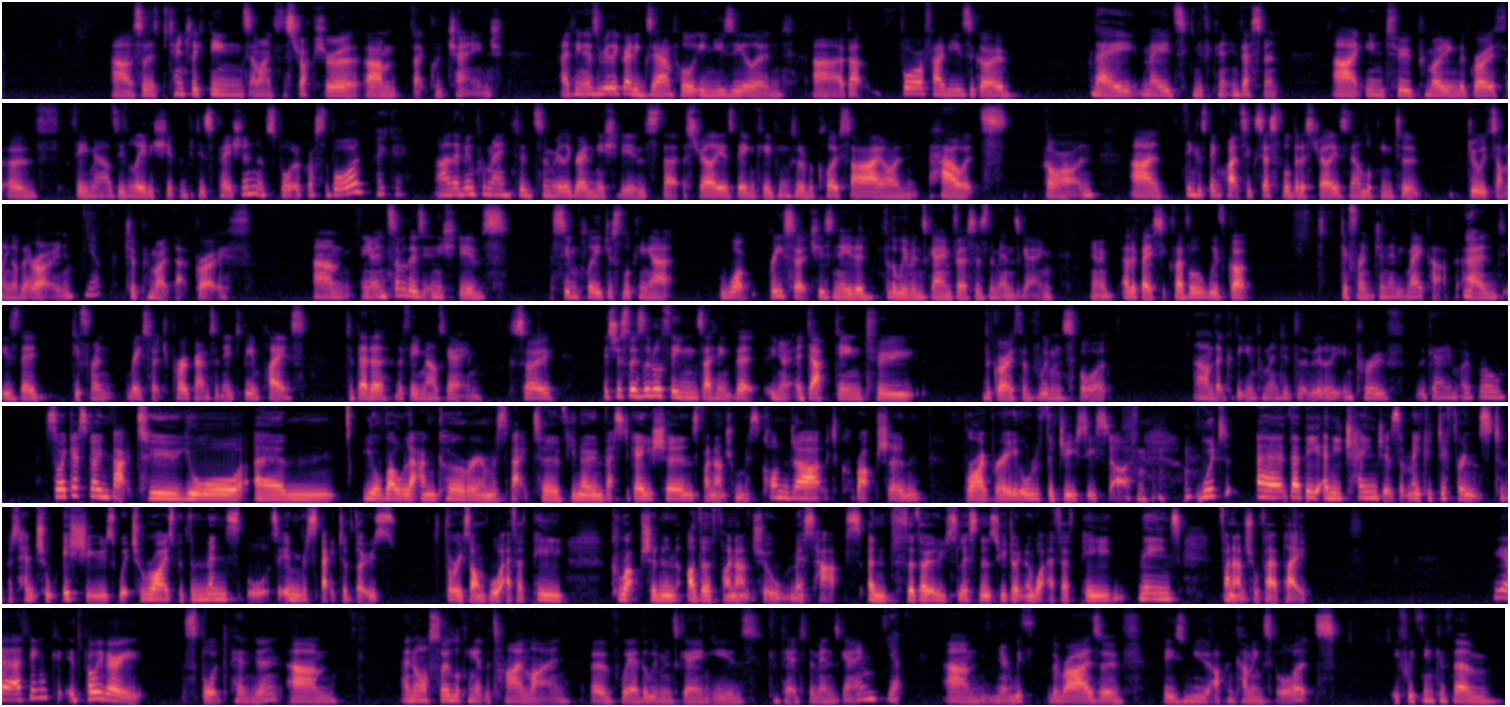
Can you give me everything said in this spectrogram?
Uh, so there's potentially things amongst the structure um, that could change. I think there's a really great example in New Zealand. Uh, about four or five years ago, they made significant investment uh, into promoting the growth of females in leadership and participation of sport across the board. Okay. Uh, they've implemented some really great initiatives that Australia's been keeping sort of a close eye on how it's gone. Uh, I think it's been quite successful that Australia's now looking to do something of their own Yep. to promote that growth. Um, you know, and some of those initiatives simply just looking at what research is needed for the women's game versus the men's game. You know, at a basic level, we've got different genetic makeup, Yeah. and is there different research programs that need to be in place to better the females' game? So it's just those little things I think that you know adapting to the growth of women's sport um, that could be implemented to really improve the game overall. So I guess going back to your um, your role at Ankura in respect of you know investigations, financial misconduct, corruption, bribery, all of the juicy stuff, would uh, there be any changes that make a difference to the potential issues which arise with the men's sports in respect of those, for example, FFP corruption and other financial mishaps? And for those listeners who don't know what FFP means, financial fair play. Yeah, I think it's probably very sport dependent. Um, and also looking at the timeline of where the women's game is compared to the men's game. Yep. Um, you know, with the rise of these new up and coming sports, if we think of them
